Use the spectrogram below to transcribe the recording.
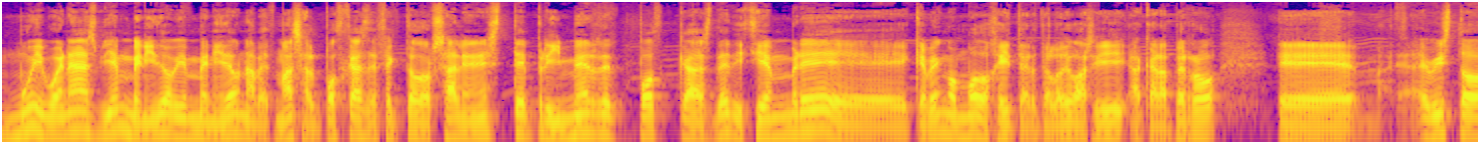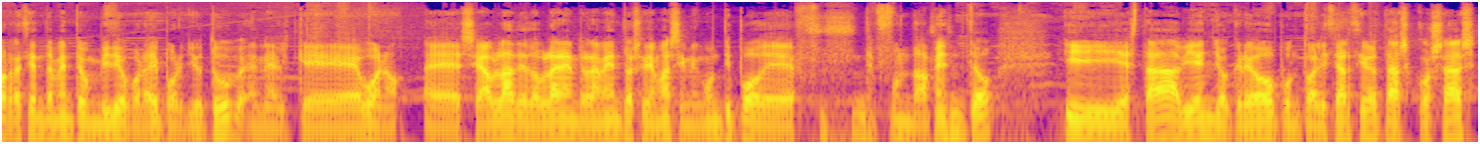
Muy buenas, bienvenido, bienvenida una vez más al podcast de Efecto Dorsal en este primer podcast de diciembre eh, que vengo en modo hater, te lo digo así a cara perro. Eh, he visto recientemente un vídeo por ahí por YouTube en el que, bueno, eh, se habla de doblar entrenamientos y demás sin ningún tipo de, de fundamento y está bien, yo creo, puntualizar ciertas cosas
